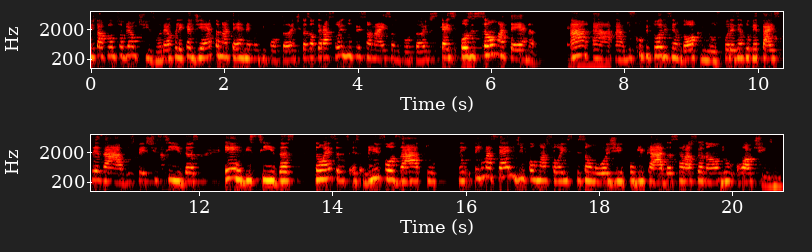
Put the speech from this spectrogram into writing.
estava falando sobre autismo, né? Eu falei que a dieta materna é muito importante, que as alterações nutricionais são importantes, que a exposição materna a, a, a disruptores endócrinos, por exemplo, metais pesados, pesticidas, herbicidas, então essas, glifosato, tem uma série de informações que são hoje publicadas relacionando o autismo.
